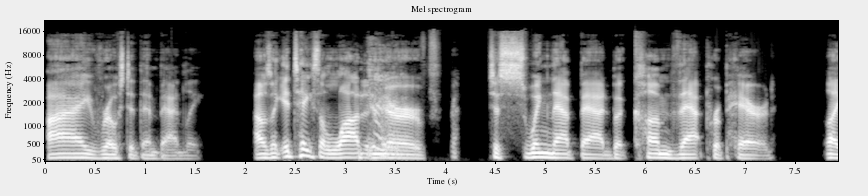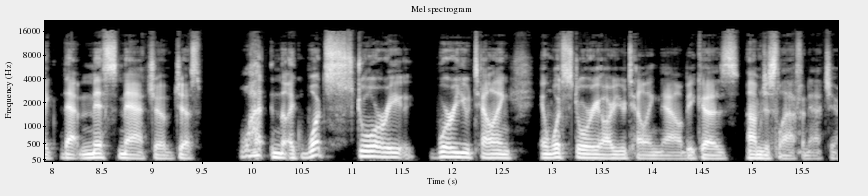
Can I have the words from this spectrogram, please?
I roasted them badly. I was like, it takes a lot of nerve to swing that bad, but come that prepared. Like that mismatch of just what, and like, what story were you telling and what story are you telling now? Because I'm just laughing at you.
